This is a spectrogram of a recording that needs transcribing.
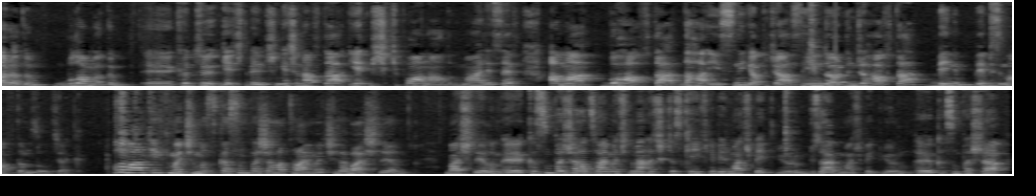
aradım. Bulamadım. Ee, kötü geçti benim için. Geçen hafta 72 puan aldım maalesef. Ama bu hafta daha iyisini yapacağız. 24. hafta benim ve bizim haftamız olacak. O zaman ilk maçımız Kasımpaşa Hatay maçıyla başlayalım. Başlayalım. Ee, Kasımpaşa Hatay maçını ben açıkçası keyifli bir maç bekliyorum. Güzel bir maç bekliyorum. Ee, Kasımpaşa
